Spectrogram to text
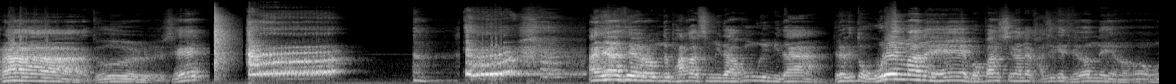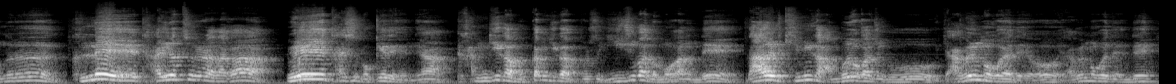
하나, 둘, 셋. 안녕하세요 여러분들. 반갑습니다. 홍구입니다. 이렇게 또 오랜만에 먹방 시간을 가지게 되었네요. 오늘은 근래에 다이어트를 하다가 왜 다시 먹게 되겠냐. 감기가 목감기가 벌써 2주가 넘어가는데 나을 기미가 안 보여가지고 약을 먹어야 돼요. 약을 먹어야 되는데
